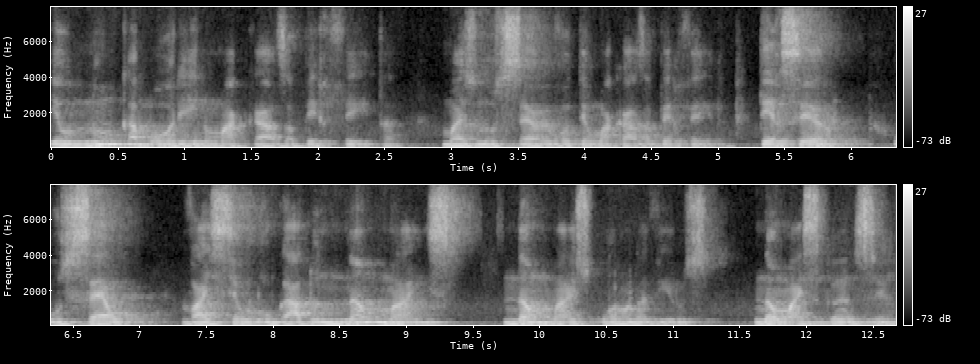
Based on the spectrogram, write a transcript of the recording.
Eu nunca morei numa casa perfeita, mas no céu eu vou ter uma casa perfeita. Terceiro, o céu vai ser o lugar do não mais, não mais coronavírus, não mais uhum. câncer,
